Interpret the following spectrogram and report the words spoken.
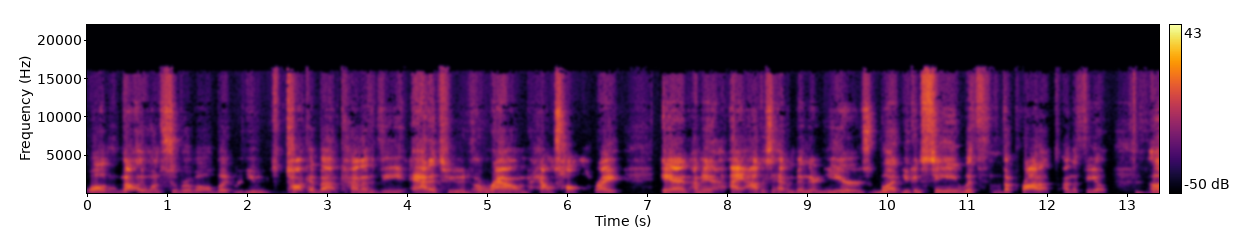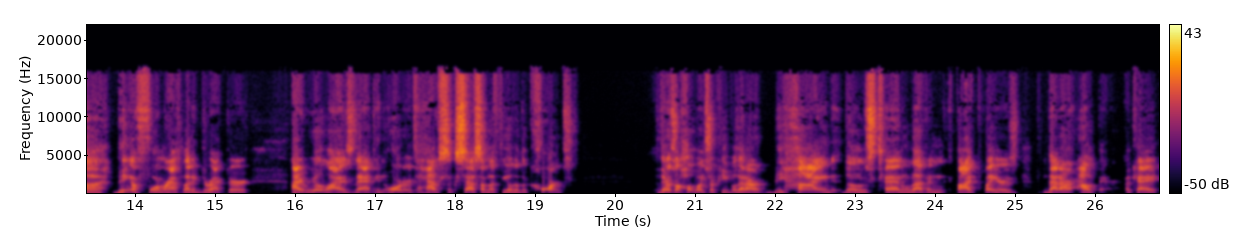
Well, not only one Super Bowl, but you talk about kind of the attitude around Halas Hall, right? And I mean, I obviously haven't been there in years, but you can see with the product on the field. Uh, being a former athletic director, I realized that in order to have success on the field of the court, there's a whole bunch of people that are behind those 10, 11, 5 players that are out there. Okay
